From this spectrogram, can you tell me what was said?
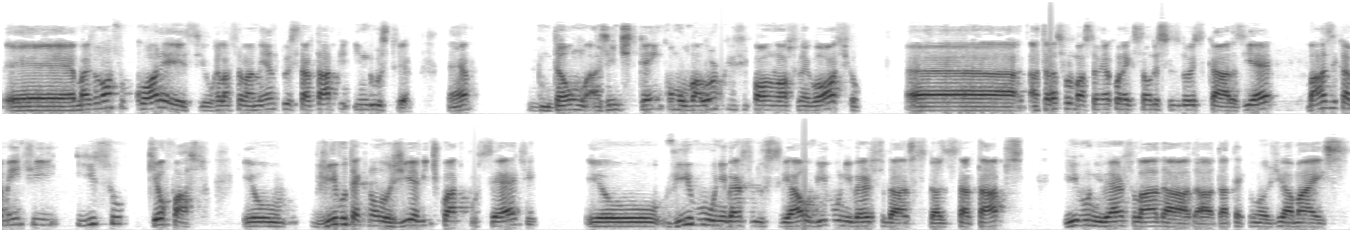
É, mas o nosso core é esse, o relacionamento startup-indústria. Né? Uhum. Então, a gente tem como valor principal no nosso negócio é, a transformação e a conexão desses dois caras. E é basicamente isso que eu faço. Eu vivo tecnologia 24 por 7, eu vivo o universo industrial, vivo o universo das, das startups, vivo o universo lá da, da, da tecnologia mais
